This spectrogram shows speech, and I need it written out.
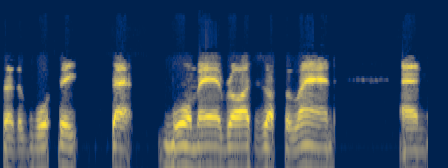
So the, the that warm air rises off the land and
